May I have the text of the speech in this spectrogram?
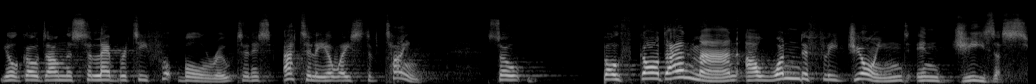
you'll go down the celebrity football route, and it's utterly a waste of time. So both God and man are wonderfully joined in Jesus,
